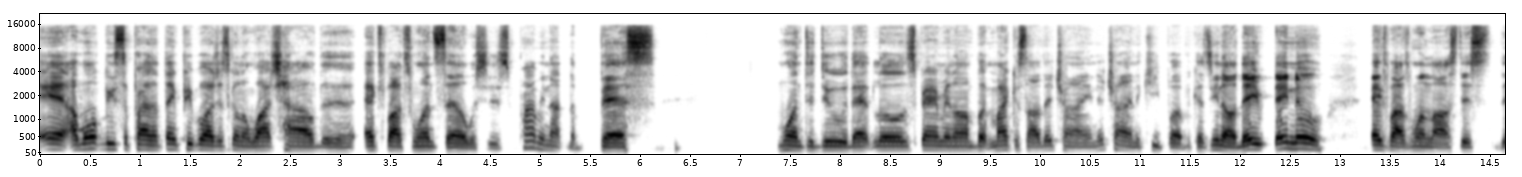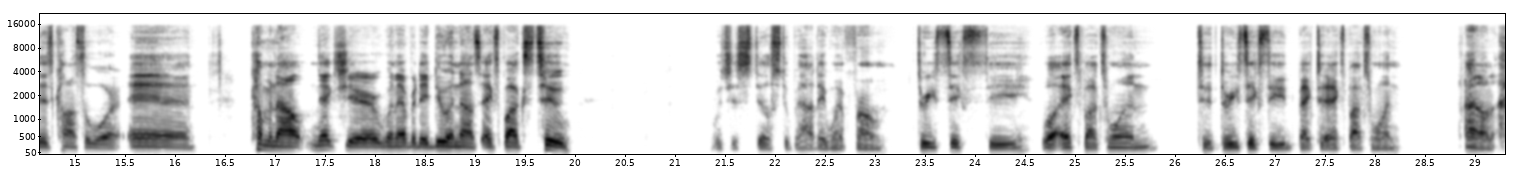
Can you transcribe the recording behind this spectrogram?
And I won't be surprised. I think people are just going to watch how the Xbox One sell, which is probably not the best one to do that little experiment on, but Microsoft they're trying, they're trying to keep up because you know they they knew Xbox One lost this this console war, and coming out next year whenever they do announce Xbox Two, which is still stupid how they went from 360, well Xbox One to 360 back to Xbox One. I don't know.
